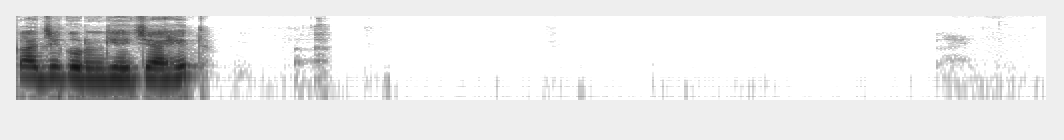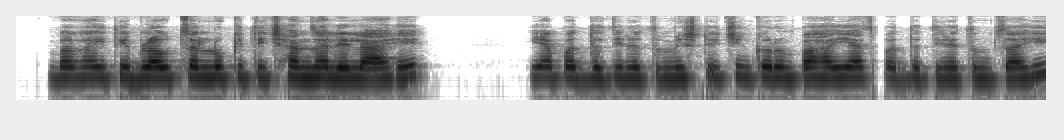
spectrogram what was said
काळजी करून घ्यायचे आहेत. बघा इथे ब्लाऊजचा लुक किती छान झालेला आहे. या पद्धतीने तुम्ही स्टिचिंग करून पहा. याच पद्धतीने तुमचाही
